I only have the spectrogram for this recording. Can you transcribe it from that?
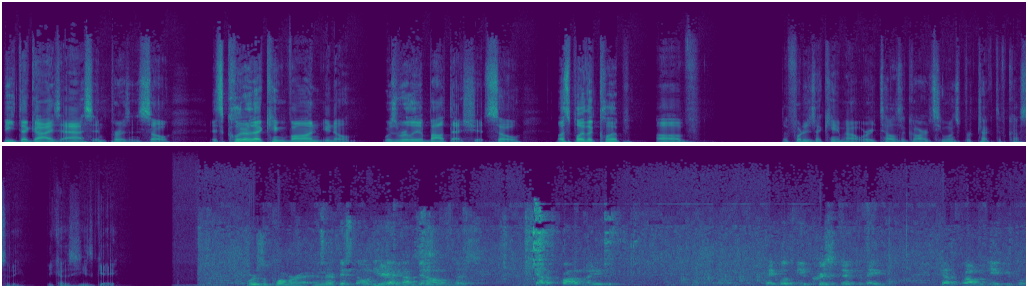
beat that guy's ass in prison. So it's clear that King Von, you know, was really about that shit. So let's play the clip of the footage that came out where he tells the guards he wants protective custody because he's gay. Where's the plumber at? In there? This the only deck I've been on that's got a problem with it. They supposed to be a Christian deck, but they got a problem with gay people.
